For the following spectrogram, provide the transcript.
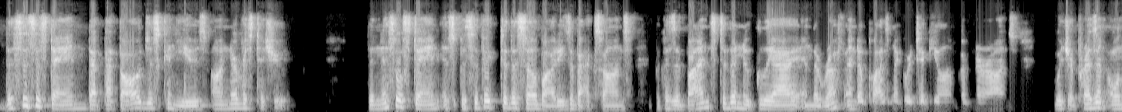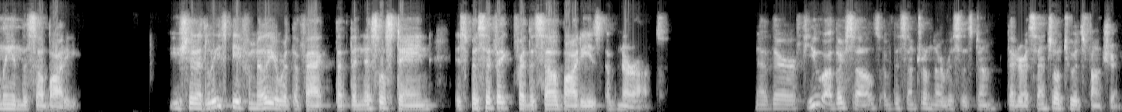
This is a stain that pathologists can use on nervous tissue. The Nissl stain is specific to the cell bodies of axons because it binds to the nuclei in the rough endoplasmic reticulum of neurons, which are present only in the cell body. You should at least be familiar with the fact that the Nissl stain is specific for the cell bodies of neurons. Now, there are a few other cells of the central nervous system that are essential to its function.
